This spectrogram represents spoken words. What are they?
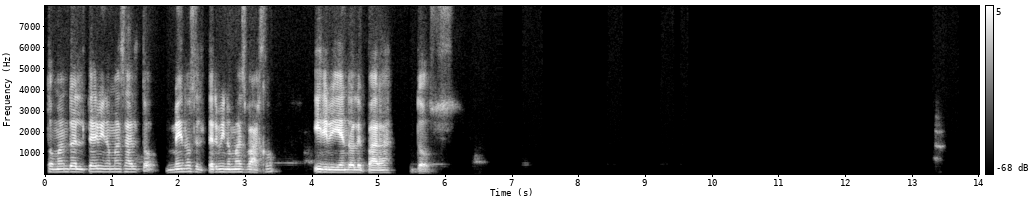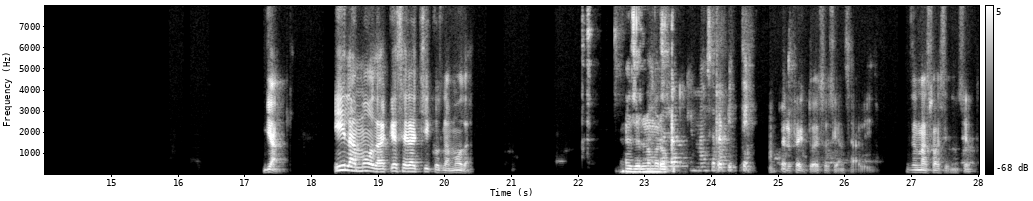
tomando el término más alto menos el término más bajo y dividiéndole para 2. Ya. ¿Y la moda? ¿Qué será, chicos, la moda? Es el número valor que más se repite. Perfecto, eso sí han sabido. Es el más fácil, ¿no es cierto?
